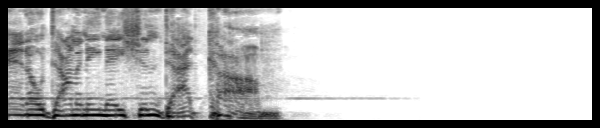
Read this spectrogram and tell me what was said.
AnnoDominiNation.com.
